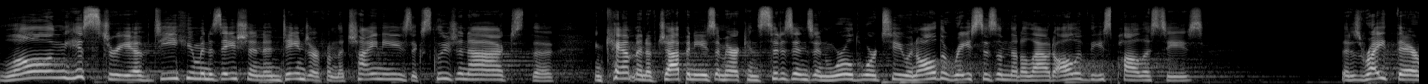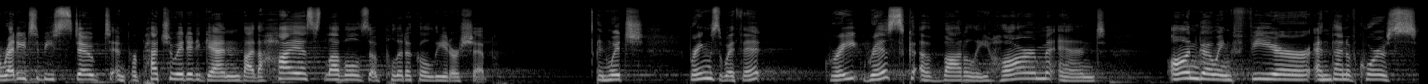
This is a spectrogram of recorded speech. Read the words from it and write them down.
long history of dehumanization and danger from the Chinese Exclusion Act, the encampment of Japanese American citizens in World War II, and all the racism that allowed all of these policies, that is right there, ready to be stoked and perpetuated again by the highest levels of political leadership, and which brings with it great risk of bodily harm and ongoing fear, and then, of course,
